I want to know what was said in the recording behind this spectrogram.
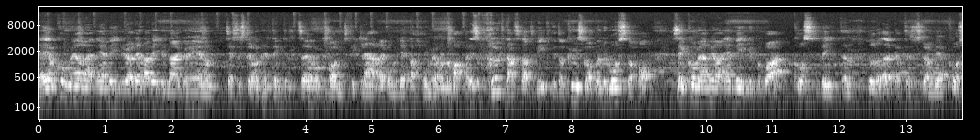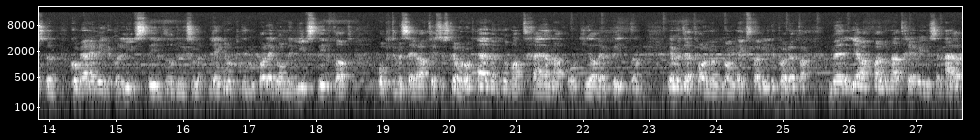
Jag kommer göra en video, då, denna videon där jag går igenom testosteron helt enkelt eh, och vad du inte fick lära dig om detta hormon och varför det är så fruktansvärt viktigt och kunskapen du måste ha. Sen kommer jag göra en video på bara kostbiten, hur du ökar testosteron via kosten. Kommer jag göra en video på livsstil, hur du liksom lägger upp din, och lägger om din livsstil för att optimisera testosteron och även hur man tränar och gör den biten. Eventuellt har jag någon, någon extra video på detta. Men i alla fall de här tre videorna är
